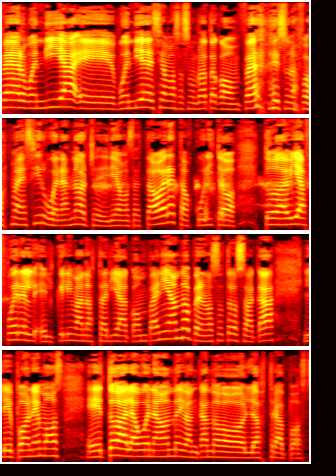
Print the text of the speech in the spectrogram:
Fer, buen día. Eh, buen día, decíamos hace un rato con Fer, es una forma de decir buenas noches, diríamos hasta ahora. Está oscurito todavía afuera, el, clima no estaría acompañando, pero nosotros acá le ponemos eh, toda la buena onda y bancando los trapos.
